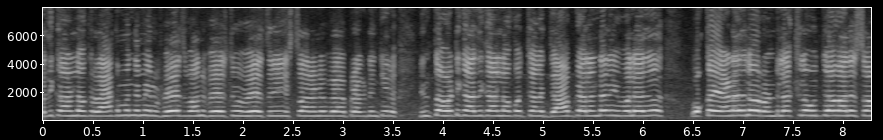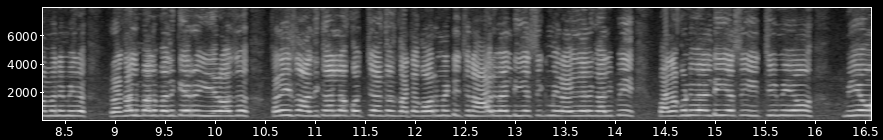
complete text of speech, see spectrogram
అధికారంలోకి రాకముందే మీరు phase one phase two phase three ఇస్తానని ప్రకటించారు. ఇంతవరకు అధికారంలోకి వచ్చాక జాబ్ క్యాలెండర్ ఇవ్వలేదు. ఒక్క ఏడాదిలో రెండు లక్షల ఉద్యోగాలు ఇస్తామని మీరు ప్రగల్భాలు పలికారు. ఈరోజు కనీసం అధికారంలోకి వచ్చాక గత గవర్నమెంట్ ఇచ్చిన ఆరు వేల డిఎస్సికి మీరు ఐదు వేలు కలిపి పదకొండు వేల డిఎస్సి ఇచ్చి మేము మేము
